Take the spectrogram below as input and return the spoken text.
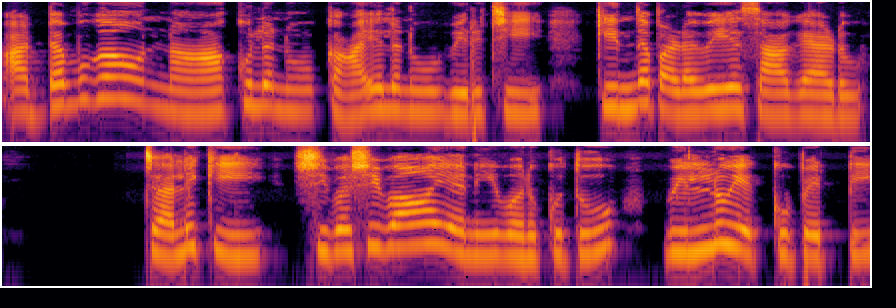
అడ్డముగా ఉన్న ఆకులను కాయలను విరిచి కింద పడవేయసాగాడు. చలికి శివశివాయని వణుకుతూ విల్లు ఎక్కుపెట్టి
